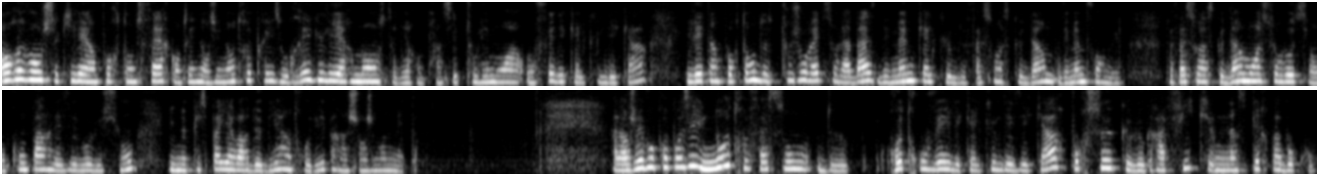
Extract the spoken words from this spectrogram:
En revanche, ce qu'il est important de faire quand on est dans une entreprise où régulièrement, c'est-à-dire en principe tous les mois, on fait des calculs d'écart, il est important de toujours être sur la base des mêmes calculs, de façon à ce que d'un, des mêmes formules, de façon à ce que d'un mois sur l'autre, si on compare les évolutions, il ne puisse pas y avoir de biais introduit par un changement de méthode. Alors, je vais vous proposer une autre façon de retrouver les calculs des écarts pour ceux que le graphique n'inspire pas beaucoup.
